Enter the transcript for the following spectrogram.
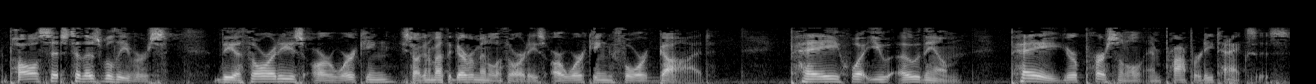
And Paul says to those believers, the authorities are working, he's talking about the governmental authorities, are working for God. Pay what you owe them. Pay your personal and property taxes.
